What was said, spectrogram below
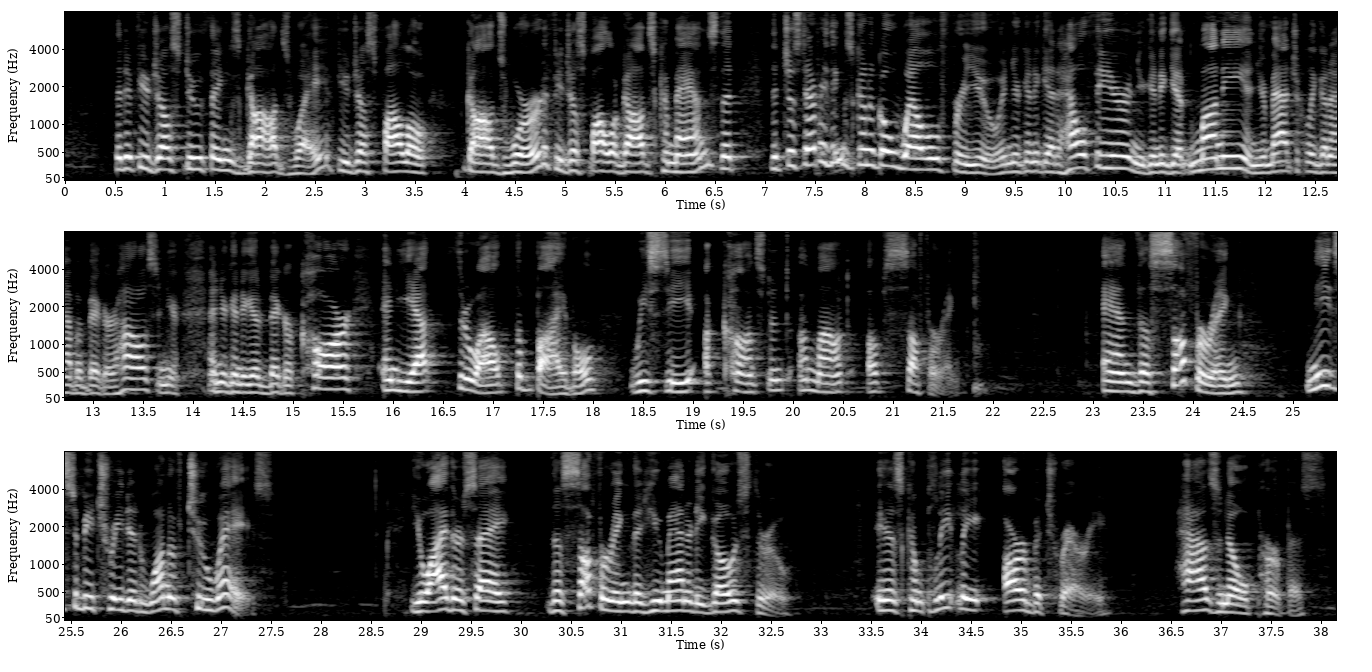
that if you just do things God's way, if you just follow God's word, if you just follow God's commands, that, that just everything's going to go well for you and you're going to get healthier and you're going to get money and you're magically going to have a bigger house and you're, and you're going to get a bigger car. And yet, throughout the Bible, we see a constant amount of suffering. And the suffering needs to be treated one of two ways. You either say the suffering that humanity goes through is completely arbitrary, has no purpose,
